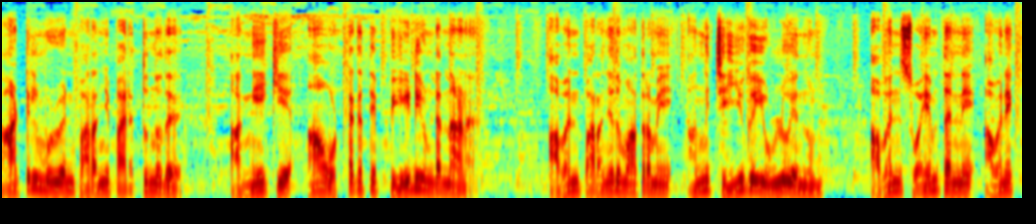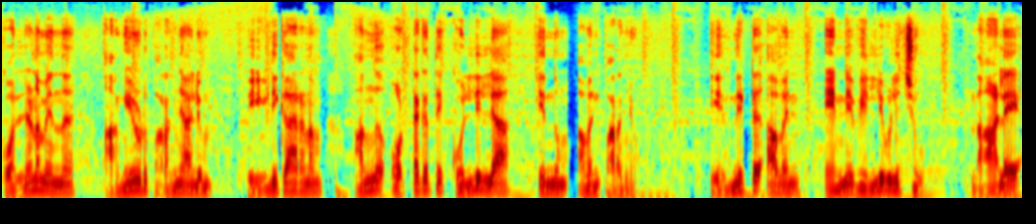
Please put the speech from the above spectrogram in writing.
കാട്ടിൽ മുഴുവൻ പറഞ്ഞു പരത്തുന്നത് അങ്ങേക്ക് ആ ഒട്ടകത്തെ പേടിയുണ്ടെന്നാണ്. അവൻ പറഞ്ഞതു മാത്രമേ അങ്ങ് ചെയ്യുകയുള്ളൂ എന്നും അവൻ സ്വയം തന്നെ അവനെ കൊല്ലണമെന്ന് അങ്ങയോട് പറഞ്ഞാലും പേടി കാരണം അങ്ങ് ഒട്ടകത്തെ കൊല്ലില്ല എന്നും അവൻ പറഞ്ഞു. എന്നിട്ട് അവൻ എന്നെ വെല്ലുവിളിച്ചു. നാളെ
